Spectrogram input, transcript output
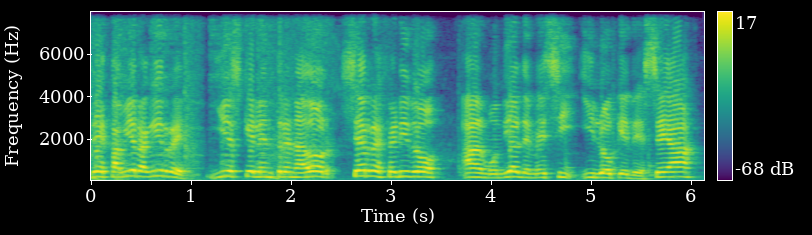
de Javier Aguirre, y es que el entrenador se ha referido al Mundial de Messi y lo que desea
